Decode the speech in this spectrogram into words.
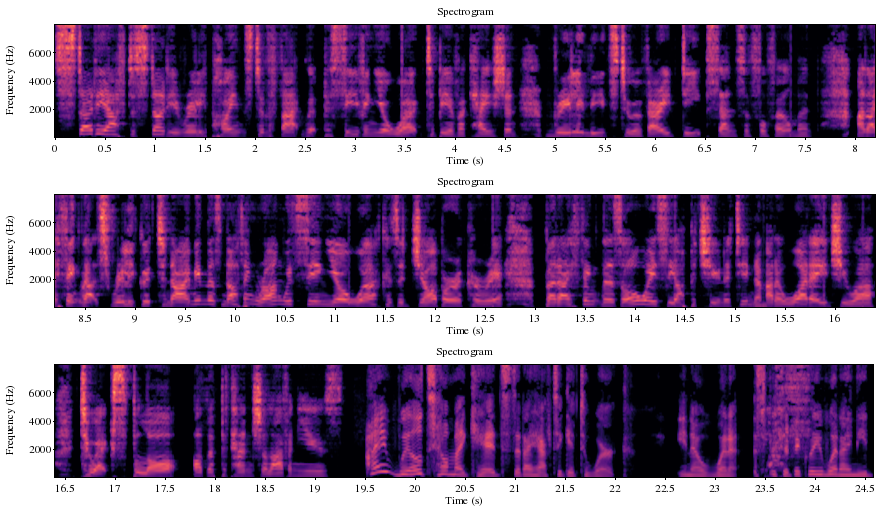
study after study really points to the fact that perceiving your work to be a vocation really leads to a very deep sense of fulfillment. And I think that's really good to know. I mean, there's nothing wrong with seeing your work as a job or a career, but I think there's always the opportunity, no matter what age you are, to explore other potential avenues. I will tell my kids that I have to get to work you know, when specifically yes. when I need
